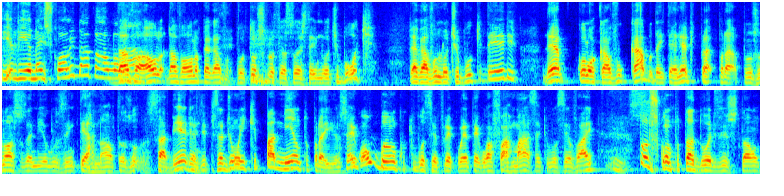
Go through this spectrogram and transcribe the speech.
E ele ia na escola e dava aula dava lá. aula, dava aula, pegava, todos os professores têm notebook, pegava o notebook dele, né, colocava o cabo da internet para os nossos amigos internautas saberem, a gente precisa de um equipamento para isso. É igual o banco que você frequenta, é igual a farmácia que você vai. Isso. Todos os computadores estão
